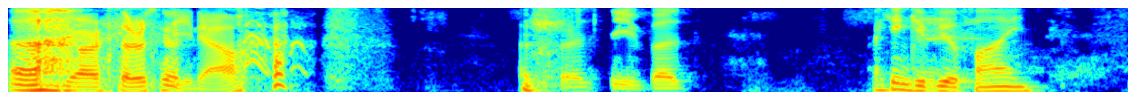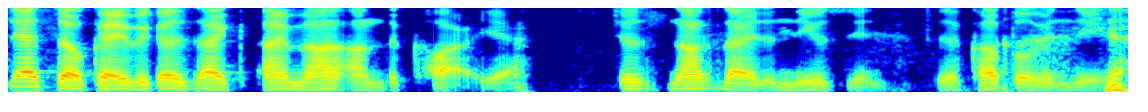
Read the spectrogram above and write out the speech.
Uh, you are thirsty now. I'm thirsty, but I can give you a fine. that's okay because I I'm not on the car. Yeah. Just not like the news in the couple in news. Yeah.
